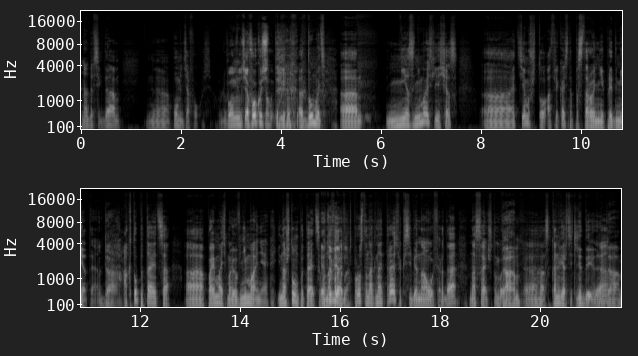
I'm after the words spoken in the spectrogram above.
надо всегда э, помнить о фокусе. Помнить о фокусе. И э, думать, э, не занимаюсь ли я сейчас э, тем, что отвлекаюсь на посторонние предметы. Да. А кто пытается э, поймать мое внимание? И на что он пытается его Это направить? верно. Просто нагнать трафик себе на офер, да, на сайт, чтобы Да. э, сконвертить лиды, да? Да,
